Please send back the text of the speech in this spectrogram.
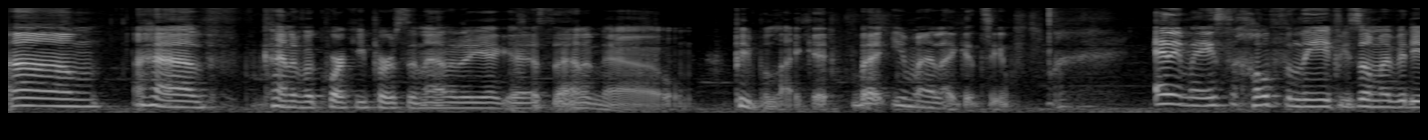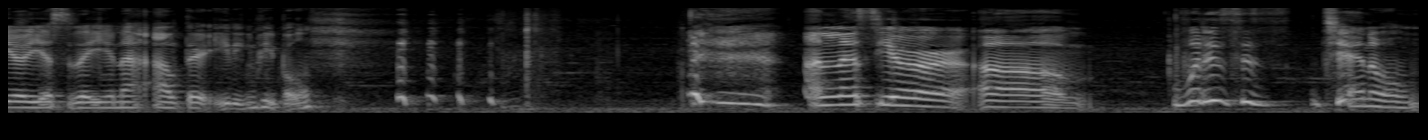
Um, I have kind of a quirky personality, I guess. I don't know. People like it, but you might like it too. Anyways, hopefully if you saw my video yesterday, you're not out there eating people. Unless you're, um, what is his channel?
